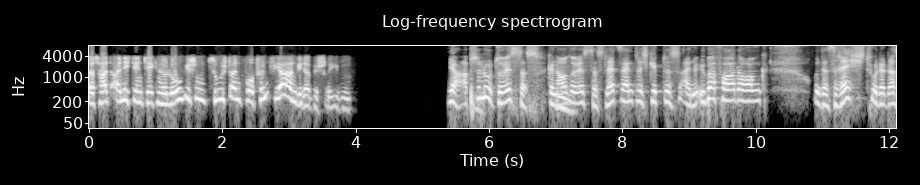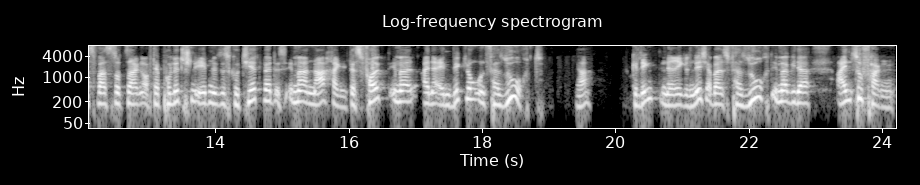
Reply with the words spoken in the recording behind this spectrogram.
das hat eigentlich den technologischen Zustand vor fünf Jahren wieder beschrieben. Ja, absolut, so ist das. Genau hm. so ist es. Letztendlich gibt es eine Überforderung und das Recht oder das, was sozusagen auf der politischen Ebene diskutiert wird, ist immer nachrangig. Das folgt immer einer Entwicklung und versucht, ja, gelingt in der Regel nicht, aber es versucht immer wieder einzufangen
